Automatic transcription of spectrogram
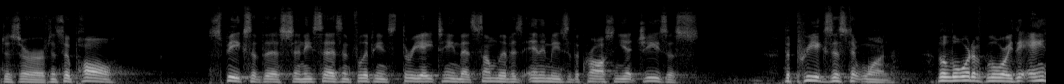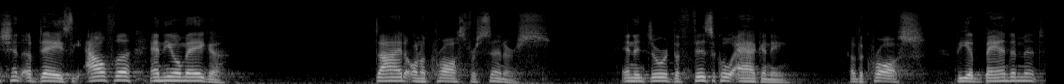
deserves. And so Paul speaks of this and he says in Philippians 3:18 that some live as enemies of the cross and yet Jesus, the pre-existent one, the Lord of glory, the ancient of days, the alpha and the omega, died on a cross for sinners and endured the physical agony of the cross, the abandonment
